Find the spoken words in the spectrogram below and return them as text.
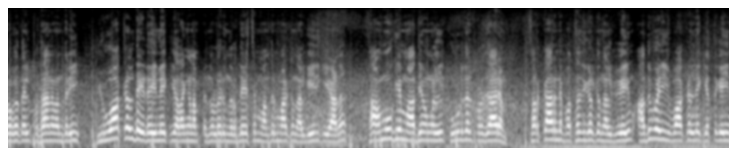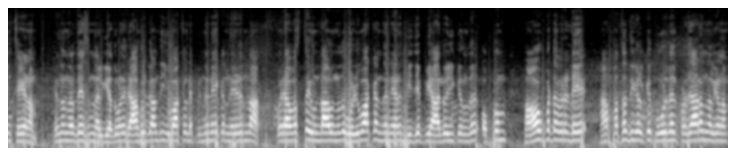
യോഗത്തിൽ പ്രധാനമന്ത്രി യുവാക്കളുടെ ഇടയിലേക്ക് ഇറങ്ങണം എന്നുള്ളൊരു നിർദ്ദേശം മന്ത്രിമാർക്ക് നൽകിയിരിക്കുകയാണ്. സാമൂഹ്യ മാധ്യമങ്ങളിൽ കൂടുതൽ പ്രചാരം സർക്കാരിന്റെ പദ്ധതികൾക്ക് നൽകുകയും അതുവഴി യുവാക്കളിലേക്ക് എത്തുകയും ചെയ്യണം എന്ന നിർദ്ദേശം നൽകി. അതുകൊണ്ട് രാഹുൽ ഗാന്ധി യുവാക്കളുടെ പിന്തുണയൊക്കെ നേടുന്ന ഒരവസ്ഥ ഉണ്ടാകുന്നത് ഒഴിവാക്കാൻ തന്നെയാണ് ബി ജെ പി ആലോചിക്കുന്നത്. ഒപ്പം പാവപ്പെട്ടവരുടെ ആ പദ്ധതികൾക്ക് കൂടുതൽ പ്രചാരം നൽകണം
